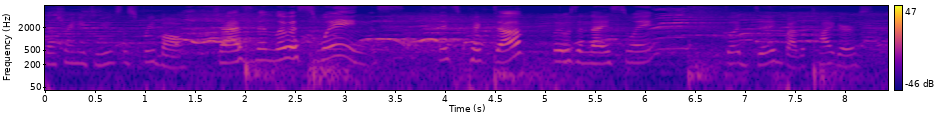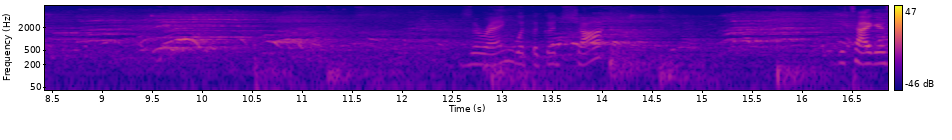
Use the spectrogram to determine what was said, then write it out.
Destrehan needs to use this free ball. Jasmine Lewis swings. It's picked up, but it was a nice swing. Good dig by the Tigers. Zarang with a good shot. The Tigers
